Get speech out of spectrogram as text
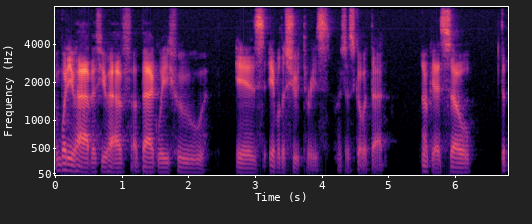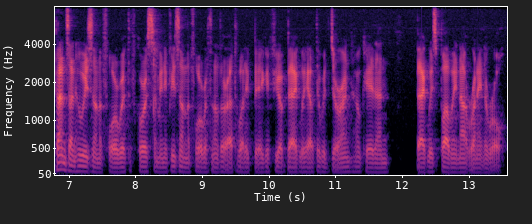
what do you have if you have a Bagley who is able to shoot threes? Let's just go with that. Okay, so depends on who he's on the floor with, of course. I mean, if he's on the floor with another athletic big, if you have Bagley out there with Duren, okay, then Bagley's probably not running the role.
